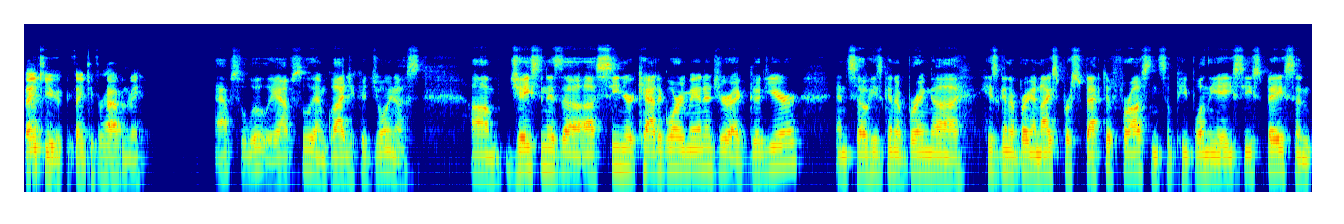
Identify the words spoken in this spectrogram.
Thank you. Thank you for having me. Absolutely, absolutely. I'm glad you could join us. Um, Jason is a, a, senior category manager at Goodyear, and so he's going to bring a he's going to bring a nice perspective for us and some people in the AC space and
